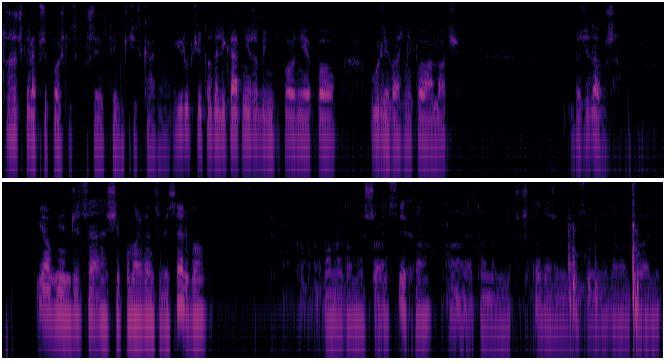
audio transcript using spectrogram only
troszeczkę lepszy poślizg przy tym wciskaniu. I róbcie to delikatnie, żeby nic po, nie pourywać, nie połamać. I będzie dobrze. Ja w międzyczasie pomalowałem sobie serwo. Ono tam jeszcze dosycha, ale to nam nie przeszkadza, żebyśmy sobie nie zamontowali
